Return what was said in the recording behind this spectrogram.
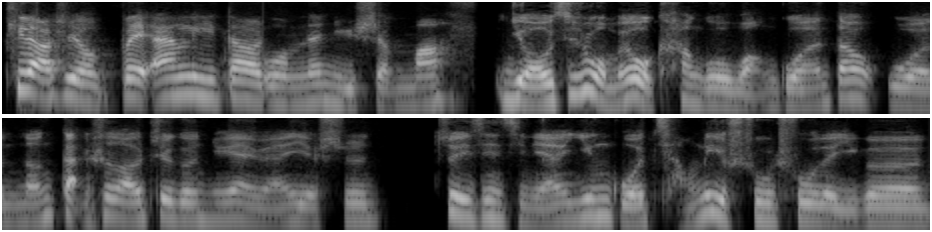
！T 老师有被安利到我们的女神吗？有，其实我没有看过《王冠》，但我能感受到这个女演员也是最近几年英国强力输出的一个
